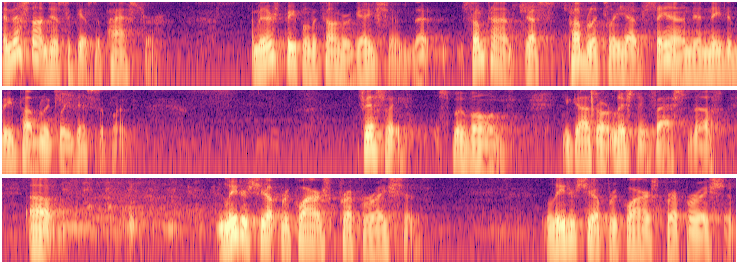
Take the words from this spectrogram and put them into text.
And that's not just against the pastor. I mean, there's people in the congregation that sometimes just publicly have sinned and need to be publicly disciplined. Fifthly, let's move on. You guys aren't listening fast enough. Uh, leadership requires preparation. Leadership requires preparation.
